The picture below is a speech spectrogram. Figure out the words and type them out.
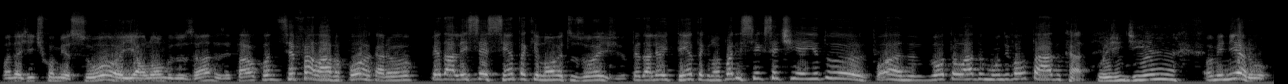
quando a gente começou e ao longo dos anos e tal, quando você falava, porra, cara, eu pedalei 60 quilômetros hoje, eu pedalei 80 quilômetros, parecia que você tinha ido, porra, do outro lado do mundo e voltado, cara. Hoje em dia. Ô, Mineiro,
